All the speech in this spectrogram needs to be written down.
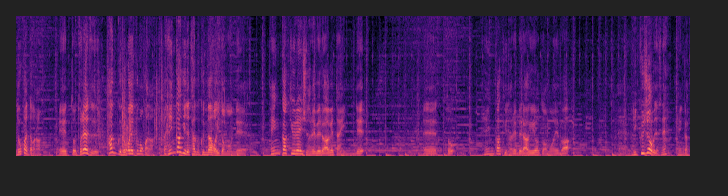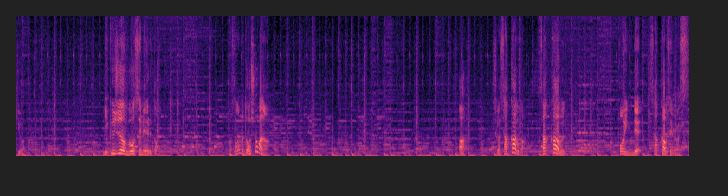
どこやったかな？えーっと、とりあえずタッグどこで組もうかな。変化球でタッグ組んだ方がいいと思うんで、変化球練習のレベルを上げたいんで、えーっと、変化球のレベル上げようと思えば、えー陸上部ですね、変化球は。陸上部を攻めると。まあ、その前どうしようかな。あ、違う、サッカー部か。サッカー部、ポインで、サッカー部攻めます。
